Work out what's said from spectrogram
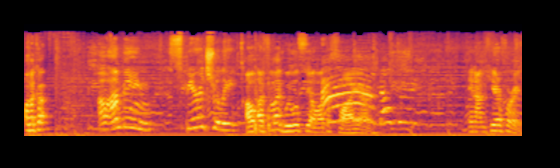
Oh my god. Oh, I'm being spiritually. Oh, I feel like we will see a lot of fire. and I'm here for it.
